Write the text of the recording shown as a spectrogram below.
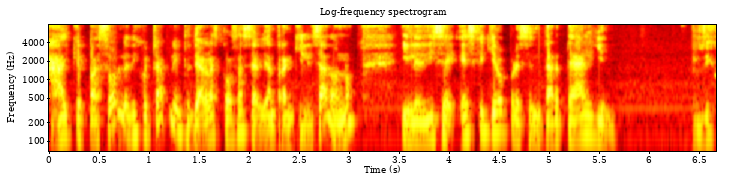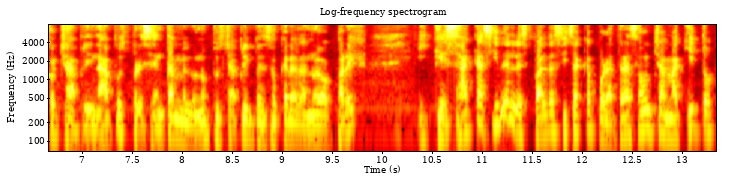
Ay, ¿qué pasó? Le dijo Chaplin, pues ya las cosas se habían tranquilizado, ¿no? Y le dice, es que quiero presentarte a alguien pues dijo Chaplin, ah, pues preséntamelo, ¿no? Pues Chaplin pensó que era la nueva pareja. Y que saca así de la espalda, así saca por atrás a un chamaquito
